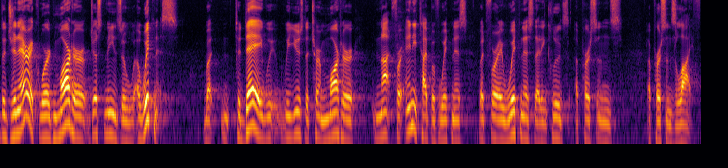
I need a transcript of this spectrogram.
the generic word martyr just means a, a witness, but today we, we use the term martyr not for any type of witness, but for a witness that includes a person's, a person's life.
